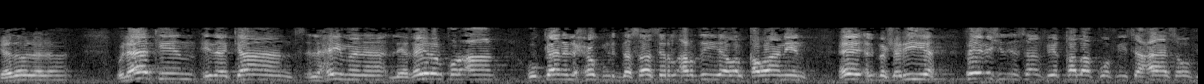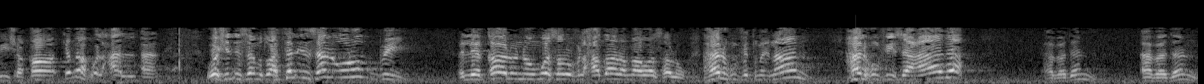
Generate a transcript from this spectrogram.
كذا ولا لا؟ ولكن إذا كانت الهيمنة لغير القرآن وكان الحكم للدساتر الأرضية والقوانين البشرية فيعيش الإنسان في قلق وفي تعاسة وفي شقاء. كما هو الحال الآن. وش الإنسان متوحد؟ الإنسان الأوروبي. اللي قالوا إنهم وصلوا في الحضارة ما وصلوا. هل هم في اطمئنان؟ هل هم في سعادة؟ ابدا ابدا.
